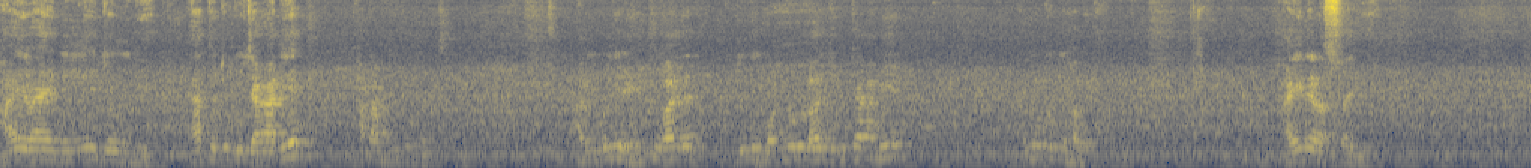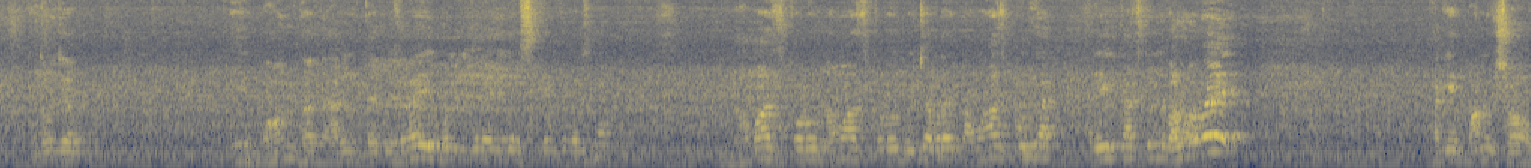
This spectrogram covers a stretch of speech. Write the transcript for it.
ভাই ভাই জমি নিয়ে এতটুকু জায়গা নিয়ে ফাটাফাটি করে ফেলছে। আমি বলি হিন্দু ভাইদের যদি গণ্ডগোল হয় জমি জায়গা নিয়ে কোনো ক্ষতি হবে। আইনের আশ্রয় নিয়ে। কোথাও যাবে এই মহান ধর্মে আমি তাই বলি, যে শিখতে পারিস না। নামাজ পড়ো নামাজ পড়ো দুইটা করে নামাজ পড়লে আর এই কাজ করলে ভালো হবে? আগে মানুষ হও।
